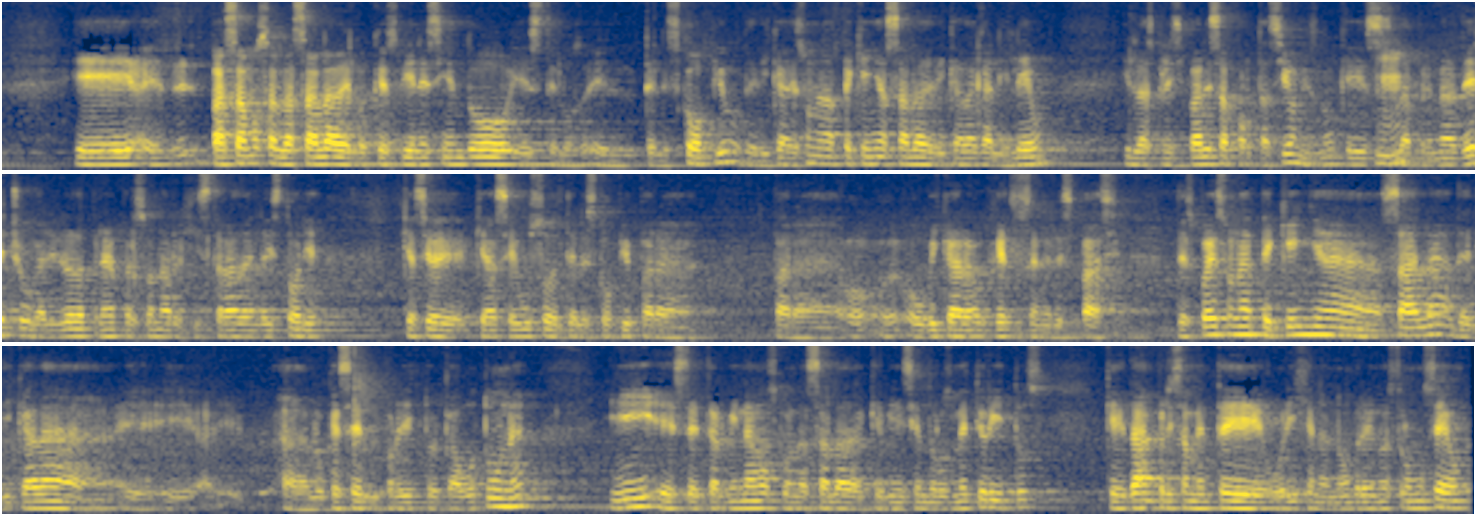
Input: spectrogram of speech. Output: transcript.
Eh, eh, pasamos a la sala de lo que viene siendo este, los- el telescopio, dedicada, es una pequeña sala dedicada a Galileo y las principales aportaciones, ¿no? que es Ujú. la primera, de hecho, Galileo es la primera persona registrada en la historia que hace, que hace uso del telescopio para, para o- o- ubicar objetos en el espacio. Después una pequeña sala dedicada eh, eh, a lo que es el proyecto de Cabo Tuna y este, terminamos con la sala que viene siendo los meteoritos, que dan precisamente origen al nombre de nuestro museo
